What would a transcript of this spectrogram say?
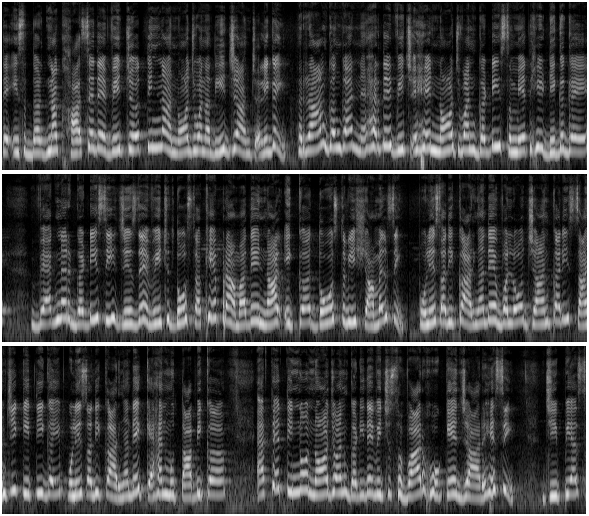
ਤੇ ਇਸ ਦਰਦਨਾਕ ਹਾਦਸੇ ਦੇ ਵਿੱਚ ਤਿੰਨਾਂ ਨੌਜਵਾਨਾਂ ਦੀ ਜਾਨ ਚਲੀ ਗਈ। ਰਾਮ ਗੰਗਾ ਨਹਿਰ ਦੇ ਵਿੱਚ ਇਹ ਨੌਜਵਾਨ ਗੱਡੀ ਸਮੇਤ ਹੀ ਡਿੱਗ ਗਏ। ਵੈਗਨਰ ਗੱਡੀ ਸੀ, ਜਿਸ ਦੇ ਵਿੱਚ ਦੋ ਸਖੇ ਭਰਾਵਾਂ ਦੇ ਨਾਲ ਇੱਕ ਦੋਸਤ ਵੀ ਸ਼ਾਮਲ ਸੀ। ਪੁਲਿਸ ਅਧਿਕਾਰੀਆਂ ਦੇ ਵੱਲੋਂ ਜਾਣਕਾਰੀ ਸਾਂਝੀ ਕੀਤੀ ਗਈ। ਪੁਲਿਸ ਅਧਿਕਾਰੀਆਂ ਦੇ ਕਹਿਣ ਮੁਤਾਬਿਕ, ਇੱਥੇ ਤਿੰਨੋਂ ਨੌਜਵਾਨ ਗੱਡੀ ਦੇ ਵਿੱਚ ਸਵਾਰ ਹੋ ਕੇ ਜਾ ਰਹੇ ਸੀ। ਜੀਪੀਐਸ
